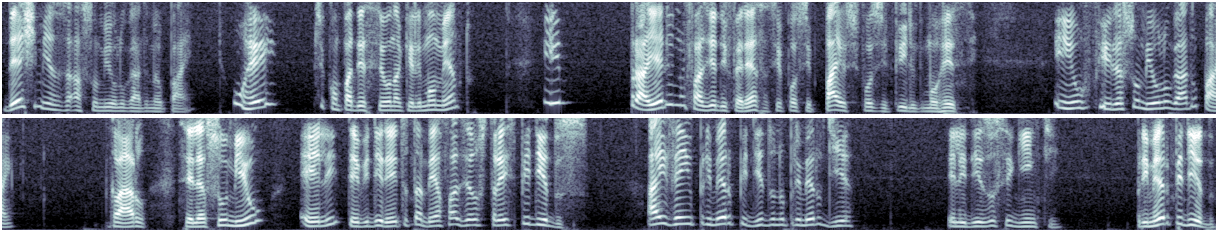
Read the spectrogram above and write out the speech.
Deixe-me assumir o lugar do meu pai. O rei se compadeceu naquele momento e para ele não fazia diferença se fosse pai ou se fosse filho que morresse. E o filho assumiu o lugar do pai. Claro, se ele assumiu, ele teve direito também a fazer os três pedidos. Aí vem o primeiro pedido no primeiro dia. Ele diz o seguinte: primeiro pedido,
